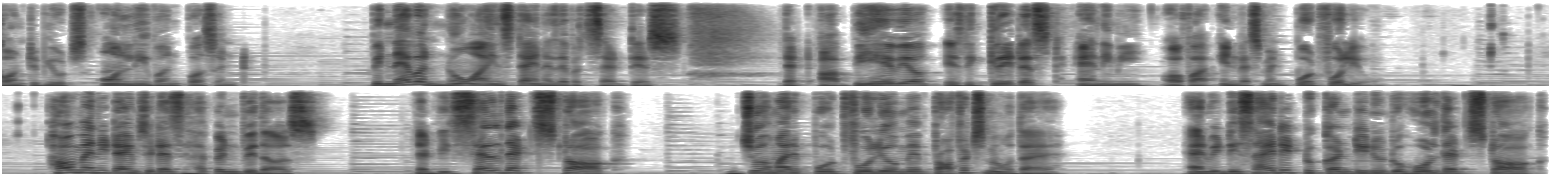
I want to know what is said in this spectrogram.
contributes only 1%. We never know Einstein has ever said this that our behavior is the greatest enemy of our investment portfolio. How many times it has happened with us that we sell that stock जो हमारे पोर्टफोलियो में प्रॉफिट्स में होता है एंड वी डिसाइडेड टू कंटिन्यू टू होल्ड दैट स्टॉक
